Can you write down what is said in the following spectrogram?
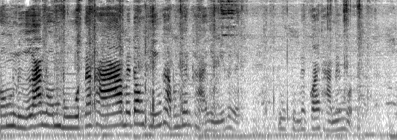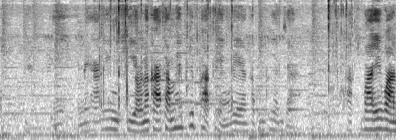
นมเหลือนมบูดนะคะ ไม่ต้องทิ้งค่ะเพื่อนๆขายอย่างนี้เลยดูคุณแม่ก้อยทานไม่หมดเห็นไหมคะยิ่งเขียวนะคะทำให้พืชผักแข็งแรงค่ะเพื่อนๆจ้ะผักใบหวาน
